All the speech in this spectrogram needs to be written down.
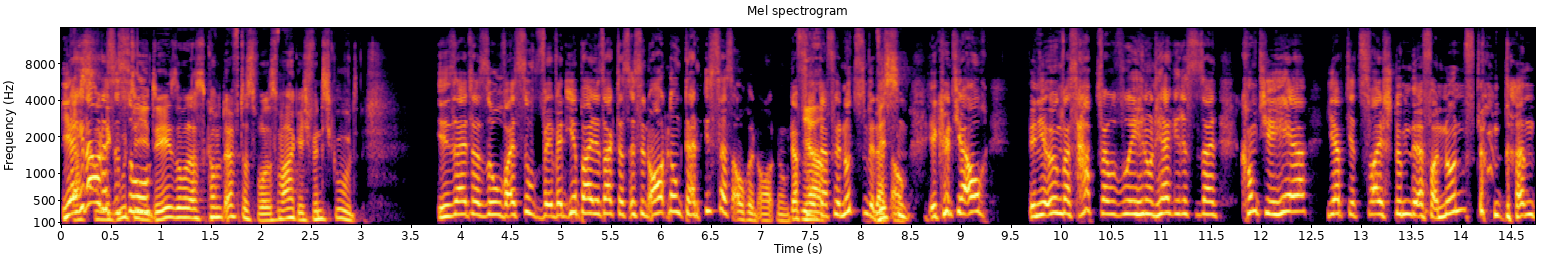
Ja, das genau, ist eine das ist gute so- Idee? So, das kommt öfters vor. Das mag ich, finde ich gut. ihr seid da so, weißt du, wenn, wenn ihr beide sagt, das ist in Ordnung, dann ist das auch in Ordnung. Dafür, Ja. dafür nutzen wir das Wissen- auch. Ihr könnt ja auch, wenn ihr irgendwas habt, wo ihr hin und her gerissen seid, kommt hierher, ihr habt jetzt zwei Stimmen der Vernunft und dann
